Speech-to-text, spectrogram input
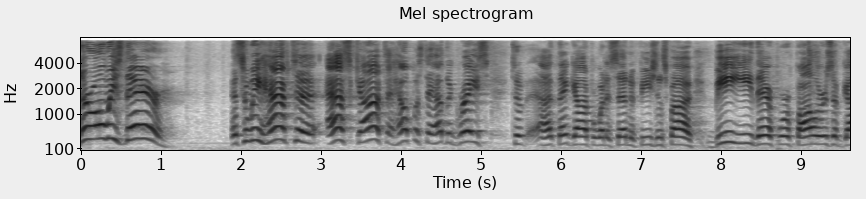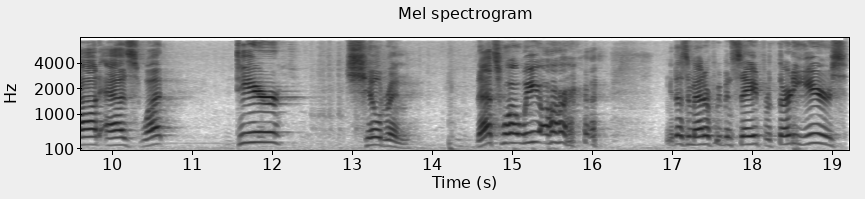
They're always there. And so we have to ask God to help us to have the grace to uh, thank God for what it said in Ephesians 5. Be ye therefore followers of God as what? Dear children. That's what we are. it doesn't matter if we've been saved for 30 years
